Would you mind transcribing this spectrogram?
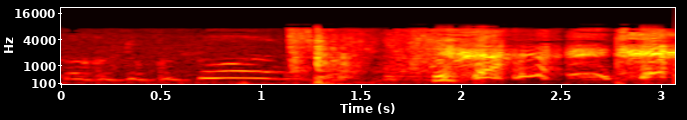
Как это здорово!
